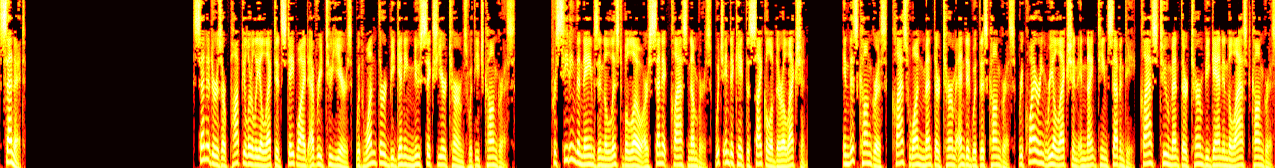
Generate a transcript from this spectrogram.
Senate Senators are popularly elected statewide every two years, with one-third beginning new six-year terms with each Congress. Preceding the names in the list below are Senate class numbers, which indicate the cycle of their election. In this Congress, Class 1 meant their term ended with this Congress, requiring re-election in 1970, Class 2 meant their term began in the last Congress,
